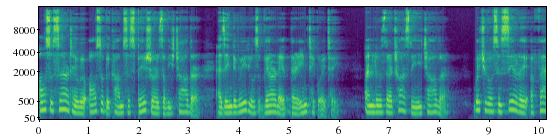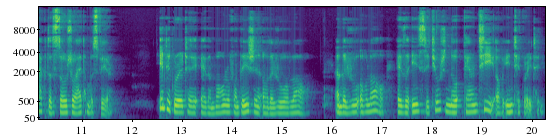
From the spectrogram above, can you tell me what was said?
Our society will also become suspicious of each other as individuals violate their integrity and lose their trust in each other which will sincerely affect the social atmosphere. Integrity is the moral foundation of the rule of law, and the rule of law is the institutional guarantee of integrity.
